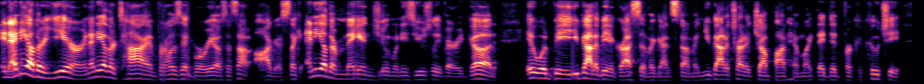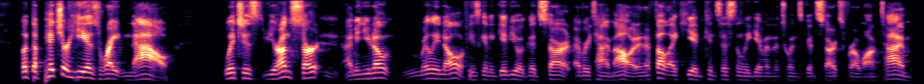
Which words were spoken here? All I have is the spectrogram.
in any other year, in any other time for Jose Berrios, it's not August, like any other May and June when he's usually very good, it would be you got to be aggressive against him and you got to try to jump on him like they did for Kikuchi. But the pitcher he is right now, which is you're uncertain. I mean, you don't really know if he's going to give you a good start every time out. And it felt like he had consistently given the Twins good starts for a long time.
